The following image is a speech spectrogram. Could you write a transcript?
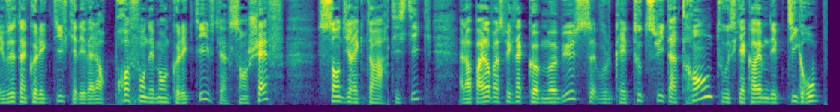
Et vous êtes un collectif qui a des valeurs profondément collectives, c'est-à-dire sans chef, sans directeur artistique. Alors par exemple un spectacle comme Mobius, vous le créez tout de suite à 30 ou est-ce qu'il y a quand même des petits groupes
